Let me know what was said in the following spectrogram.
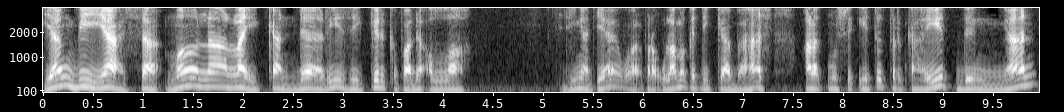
yang biasa melalaikan dari zikir kepada Allah. Jadi ingat ya, para ulama ketika bahas alat musik itu terkait dengan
